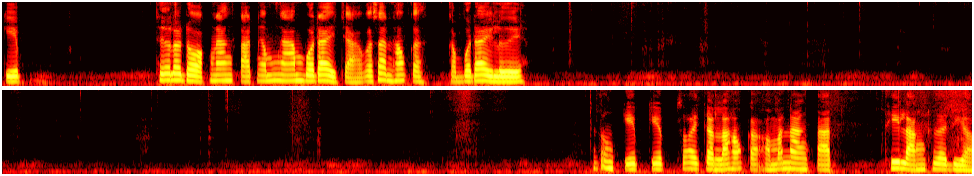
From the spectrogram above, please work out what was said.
เก็บ เทื่อละดอกนั่งตัดงามๆบ่ได้จ้าวก็สั้นเฮาก็ก็บ่ได้เลยต้องเก็บเก็บซอยกันแล้วเขาก็เอามานางตัดที่หลังเทือเดียว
